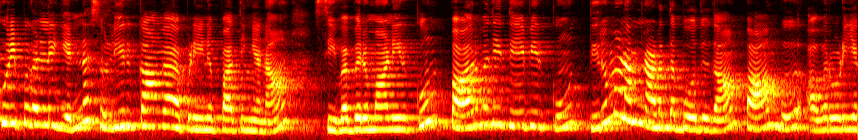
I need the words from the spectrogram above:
குறிப்புகளில் என்ன சொல்லியிருக்காங்க அப்படின்னு பார்த்தீங்கன்னா சிவபெருமானிற்கும் பார்வதி தேவிற்கும் திருமணம் நடந்தபோது தான் பாம்பு அவருடைய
